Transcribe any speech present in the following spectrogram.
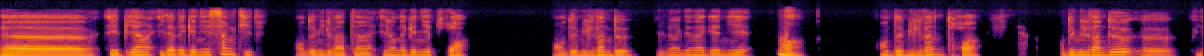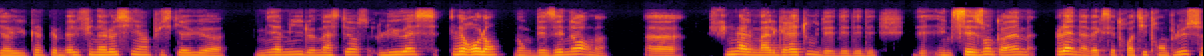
euh, eh bien, il avait gagné cinq titres en 2021. Il en a gagné trois en 2022. Il en a gagné un en 2023. En 2022, euh, il y a eu quelques belles finales aussi, hein, puisqu'il y a eu euh, Miami, le Masters, l'US et Roland. Donc des énormes finales malgré tout, des, une saison quand même pleine avec ces trois titres en plus.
